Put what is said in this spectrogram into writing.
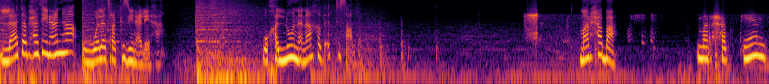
لا تبحثين عنها ولا تركزين عليها. وخلونا ناخذ اتصال. مرحبا. مرحبتين.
